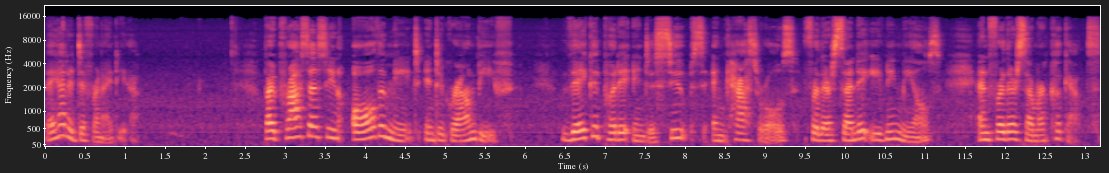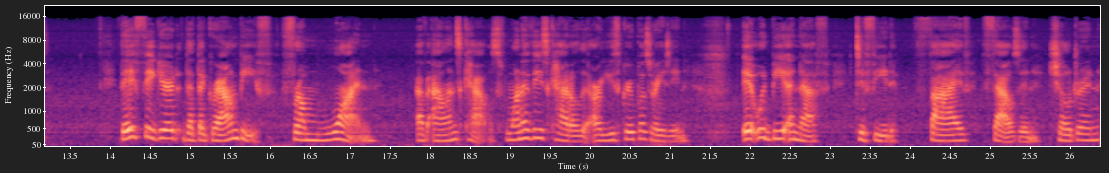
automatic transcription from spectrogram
they had a different idea. By processing all the meat into ground beef, they could put it into soups and casseroles for their Sunday evening meals and for their summer cookouts. They figured that the ground beef from one of Alan's cows, one of these cattle that our youth group was raising, it would be enough to feed 5,000 children,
